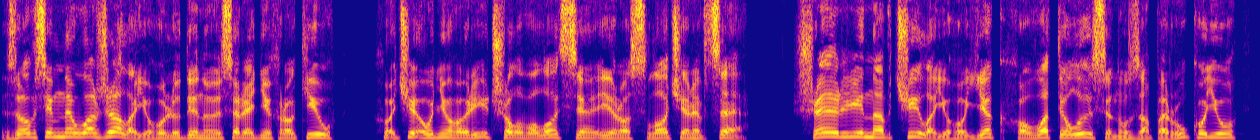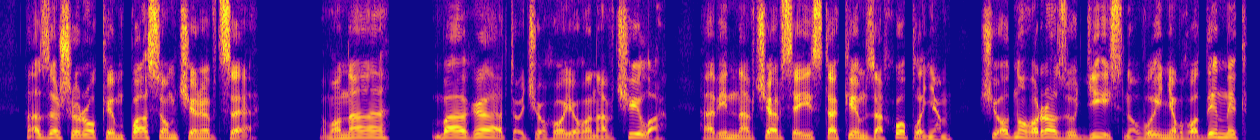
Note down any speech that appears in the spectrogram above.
зовсім не вважала його людиною середніх років, хоча у нього рідшало волосся і росло черевце. Шеррі навчила його, як ховати лисину за перукою, а за широким пасом черевце. Вона багато чого його навчила, а він навчався із таким захопленням, що одного разу дійсно вийняв годинник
